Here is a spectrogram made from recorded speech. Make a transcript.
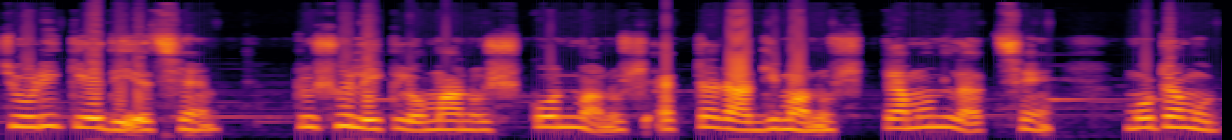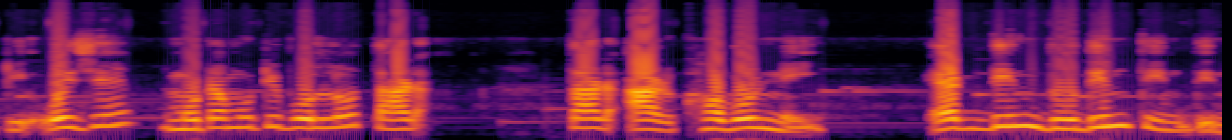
চুরি কে দিয়েছে? টুসু লিখল, মানুষ, কোন মানুষ? একটা রাগী মানুষ। কেমন লাগছে? মোটামুটি। ওই যে? মোটামুটি, বলল, তার তার আর খবর নেই। একদিন, দুদিন তিন দিন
